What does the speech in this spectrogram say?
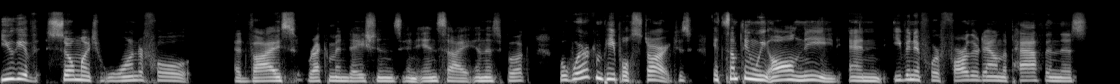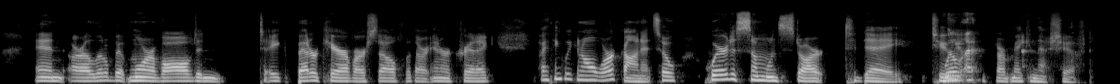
You give so much wonderful advice, recommendations, and insight in this book. But where can people start? Because it's something we all need. And even if we're farther down the path in this and are a little bit more evolved and take better care of ourselves with our inner critic, I think we can all work on it. So, where does someone start today to well, I, start making that shift?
